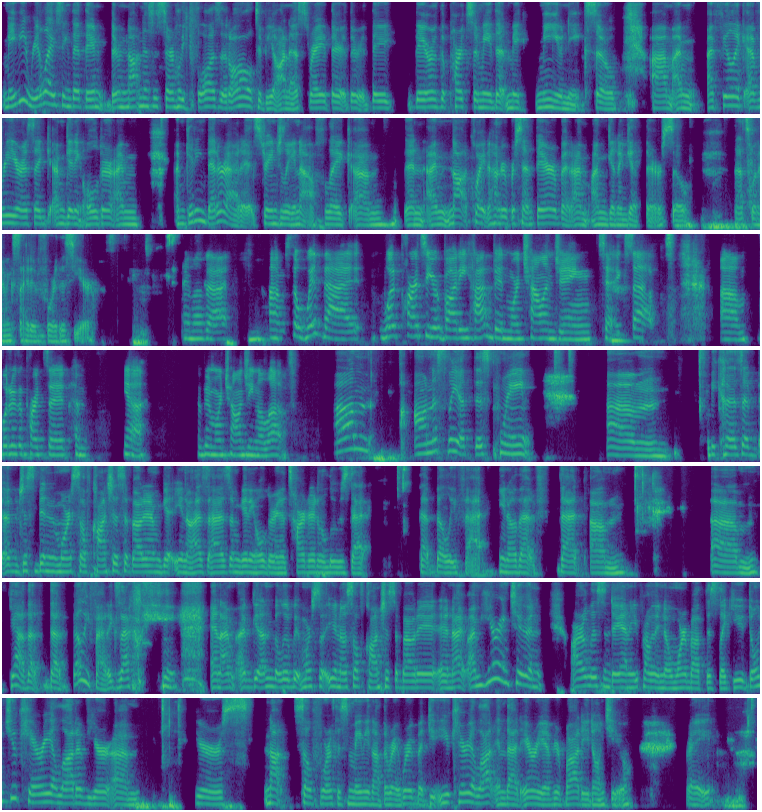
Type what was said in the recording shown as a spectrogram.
maybe realizing that they they're not necessarily flaws at all to be honest right? They're they're they they're the parts of me that make me unique. So um, i'm i feel like every year as I, i'm getting older i'm i'm getting better at it strangely enough. Like um and i'm not quite 100% there but i'm i'm gonna get there. So that's what i'm excited for this year. I love that. Um, so, with that, what parts of your body have been more challenging to accept? Um, what are the parts that have yeah. Have been more challenging to love. Um honestly at this point um because I've, I've just been more self-conscious about it i'm getting you know as as i'm getting older and it's harder to lose that that belly fat you know that that um um yeah that that belly fat exactly. And i'm i've gotten a little bit more so you know self-conscious about it. And I, i'm hearing too and arliss and diana you probably know more about this like you don't you carry a lot of your um your not self-worth is maybe not the right word but you carry a lot in that area of your body don't you? Right?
